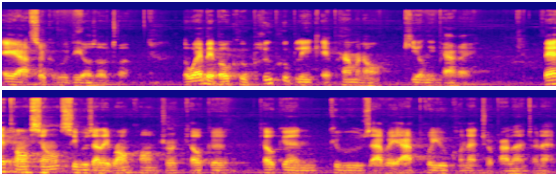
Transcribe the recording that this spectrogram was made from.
et à ce que vous dites aux autres. Le web est beaucoup plus public et permanent qu'il n'y paraît. Faites attention si vous allez rencontrer quelqu'un quelqu'un que vous avez appris ou connaître par l'Internet.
